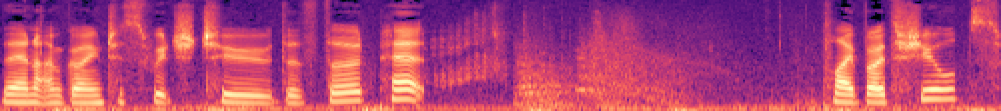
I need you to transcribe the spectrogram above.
Then I'm going to switch to the third pet. Apply both shields.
